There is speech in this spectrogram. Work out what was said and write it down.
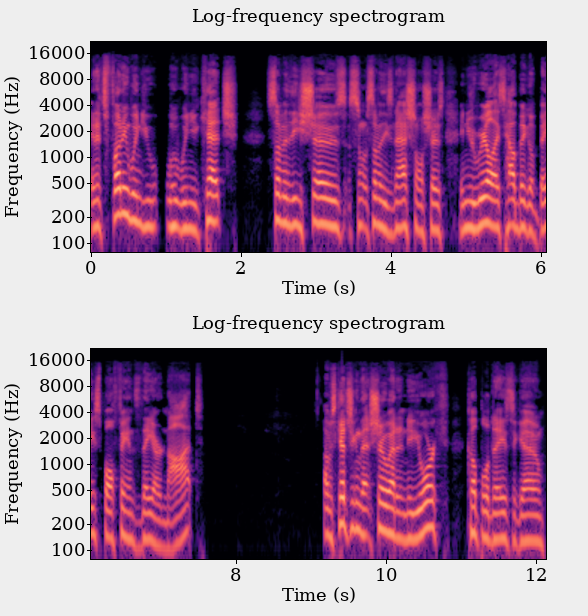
And it's funny when you when you catch some of these shows, some some of these national shows, and you realize how big of baseball fans they are not. I was catching that show out in New York a couple of days ago,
